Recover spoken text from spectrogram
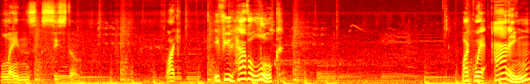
lens system. Like, if you have a look, like we're adding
